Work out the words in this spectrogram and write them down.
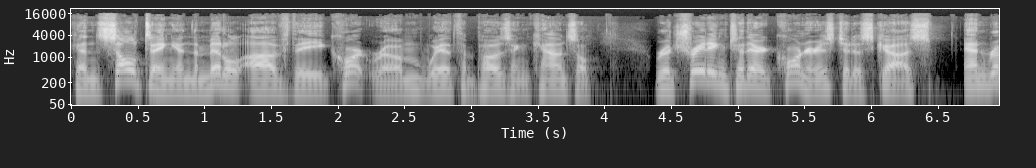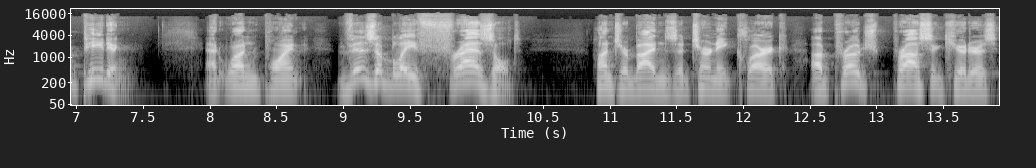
consulting in the middle of the courtroom with opposing counsel, retreating to their corners to discuss, and repeating. At one point, visibly frazzled, Hunter Biden's attorney Clark approached prosecutors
